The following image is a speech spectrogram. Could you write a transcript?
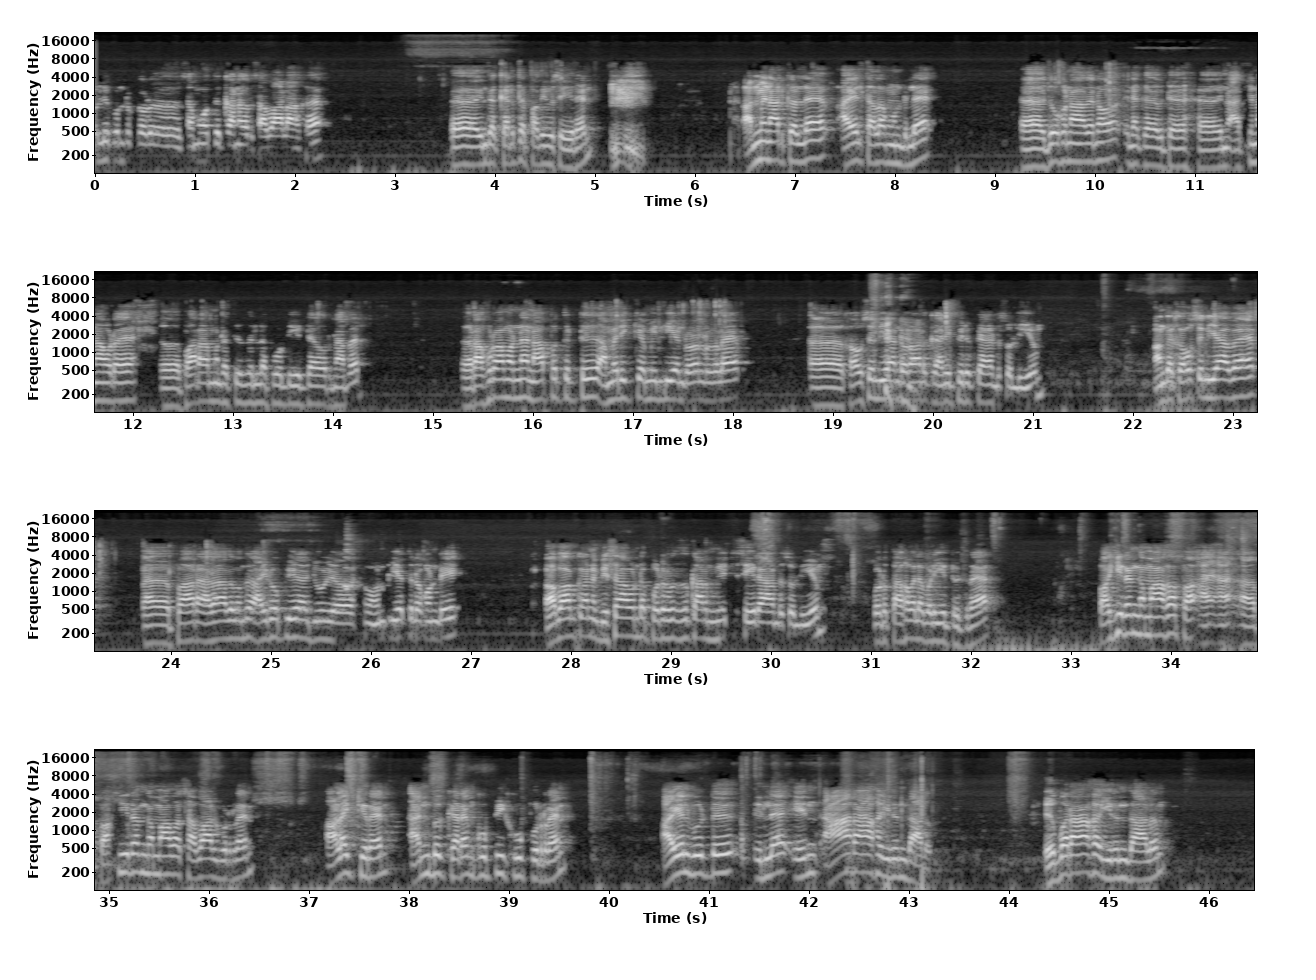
சொல்லிக் கொண்டிருக்கிற ஒரு சமூகத்துக்கான ஒரு சவாலாக இந்த கருத்தை பதிவு செய்கிறேன். அண்மை நாட்களில் அயல் தளம் ஒன்றில் ஜோகநாதனோ எனக்கு அர்ச்சனாவோட பாராளுமன்ற தேர்தலில் போட்டியிட்ட ஒரு நபர் அஹ், ரகுராமண்ண நாற்பத்தெட்டு அமெரிக்க மில்லியன் டாலர்களை கௌசல்யா என்ற ஒரு அனுப்பியிருக்கான்னு சொல்லியும் அந்த கௌசல்யாவை பார அதாவது வந்து ஐரோப்பிய ஒன்றியத்தில் கொண்டே அவாக்கான விசா ஒன்றை பெறுவதற்கான முயற்சி செய்கிறான்னு சொல்லியும் ஒரு தகவலை வெளியிட்டிருக்கிறார். பகிரங்கமாக ப- பகிரங்கமாக சவால் விடுறேன் அழைக்கிறேன் அன்பு கரம் கூப்பி கூப்பிடுறேன். அயல் வீட்டு இல்லை எந் யாராக இருந்தாலும் எவராக இருந்தாலும்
